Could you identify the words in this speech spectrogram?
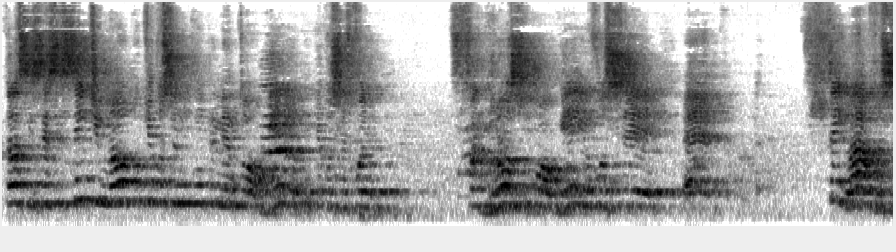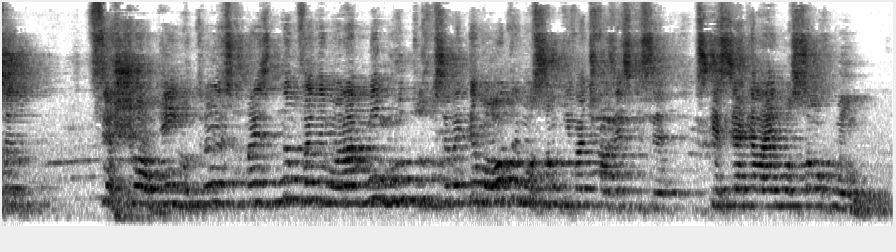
Então, assim, você se sente mal porque você não cumprimentou alguém, ou porque você foi, foi grosso com alguém, ou você, é, sei lá, você fechou alguém no trânsito, mas não vai demorar minutos, você vai ter uma outra emoção que vai te fazer esquecer, esquecer aquela emoção ruim.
